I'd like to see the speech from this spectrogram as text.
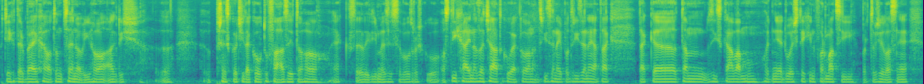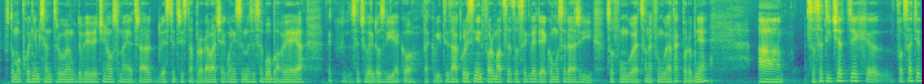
o těch drbech a o tom, co je novýho a když eh, přeskočí takovou tu fázi toho, jak se lidi mezi sebou trošku ostýchají na začátku, jako nadřízený, podřízený a tak, tak uh, tam získávám hodně důležitých informací, protože vlastně v tom obchodním centru, kde většinou jsme, je třeba 200-300 prodavaček, oni se mezi sebou baví a tak se člověk dozví jako takový ty zákulisní informace, co se kde děje, komu se daří, co funguje, co nefunguje a tak podobně. A co se týče těch, v podstatě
